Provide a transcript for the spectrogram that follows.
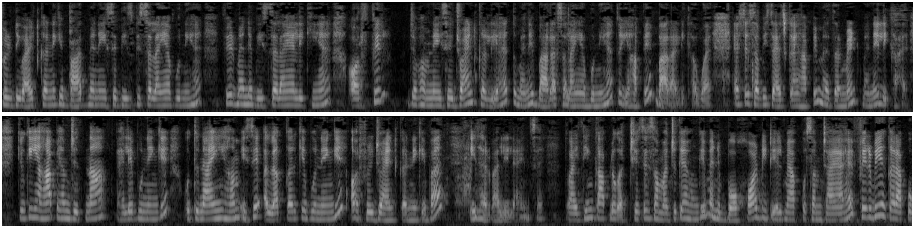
फिर डिवाइड करने के बाद मैंने इसे बीस बीस सिलाइयाँ बुनी हैं, फिर मैंने बीस सिलाइयाँ लिखी हैं, और फिर जब हमने इसे ज्वाइंट कर लिया है तो मैंने बारह सलाइयाँ बुनी है तो यहाँ पे बारह लिखा हुआ है। ऐसे सभी साइज़ का यहाँ पे मेज़रमेंट मैंने लिखा है। क्योंकि यहाँ पे हम जितना पहले बुनेंगे, उतना ही हम इसे अलग करके बुनेंगे और फिर ज्वाइंट करने के बाद इधर वाली लाइन से तो आई थिंक आप लोग अच्छे से समझ गए होंगे। मैंने बहुत डिटेल में आपको समझाया है। फिर भी अगर आपको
